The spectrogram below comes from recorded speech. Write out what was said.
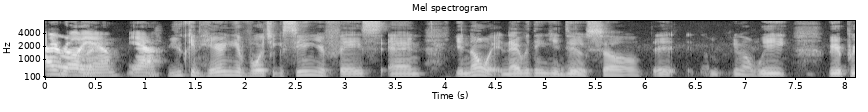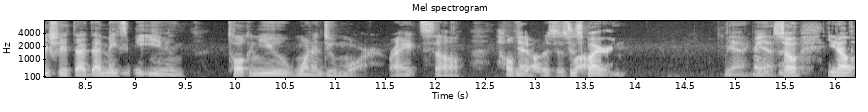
I really like, am. Yeah. You can hear in your voice, you can see in your face, and you know it in everything you do. So, it, you know, we we appreciate that. That makes me even talking to you want to do more, right? So, hopefully, yeah. others as it's well. Inspiring. Yeah, Thank yeah. You. So, you know,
